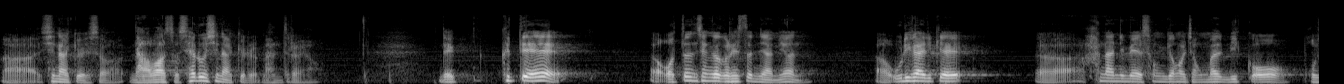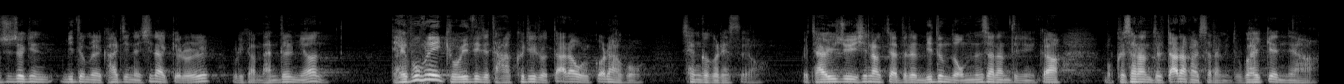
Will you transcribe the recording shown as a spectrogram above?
어, 신학교에서 나와서 새로 신학교를 만들어요. 근데 그때 어떤 생각을 했었냐면 우리가 이렇게 하나님의 성경을 정말 믿고 보수적인 믿음을 가지는 신학교를 우리가 만들면 대부분의 교회들이 다 그리로 따라올 거라고 생각을 했어요. 그 자유주의 신학자들은 믿음도 없는 사람들이니까 뭐 그 사람들 따라갈 사람이 누가 있겠냐.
